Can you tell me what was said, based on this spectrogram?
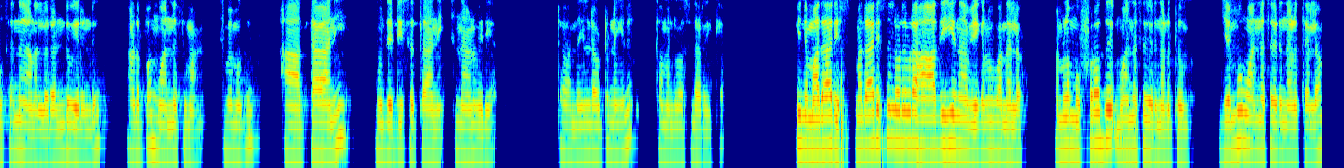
മുസന്നയാണല്ലോ രണ്ടുപേരുണ്ട് അവിടെ ഇപ്പം മുന്നസുമാണ് അപ്പൊ നമുക്ക് ആത്താനി മുദരിസത്താനി എന്നാണ് വരിക. എന്തെങ്കിലും ഡൗട്ട് ഉണ്ടെങ്കിൽ കമന്റ് ബോക്സിൽ അറിയിക്കുക. പിന്നെ മദാരിസ്. മദാരിസ് എന്നുള്ളത് ഇവിടെ ഹാദിഹി എന്നാ നമ്മൾ പറഞ്ഞല്ലോ നമ്മൾ മുഫ്രദ് മുന്നസ് വരുന്നിടത്തും ജമ്മു മുന്നസ് വരുന്നിടത്തെല്ലാം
